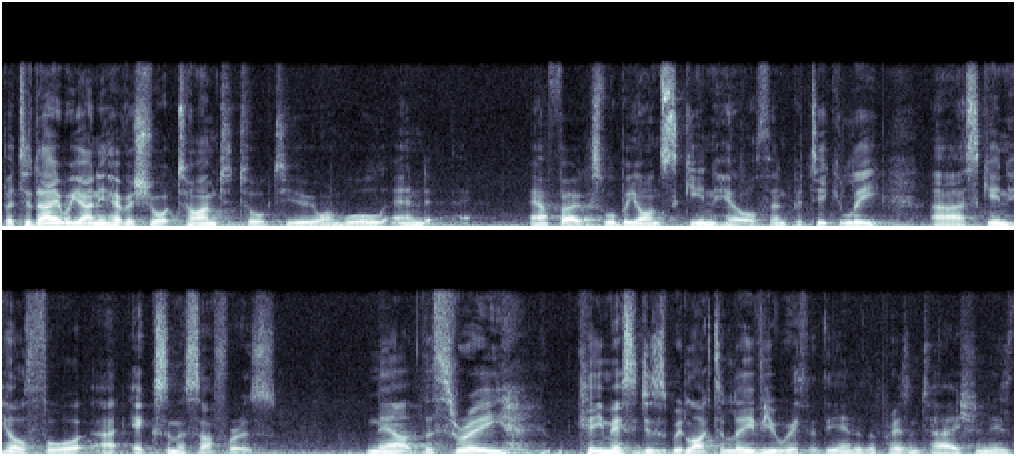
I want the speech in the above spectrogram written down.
But today we only have a short time to talk to you on wool and our focus will be on skin health and particularly uh, skin health for uh, eczema sufferers. Now the three key messages we'd like to leave you with at the end of the presentation is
